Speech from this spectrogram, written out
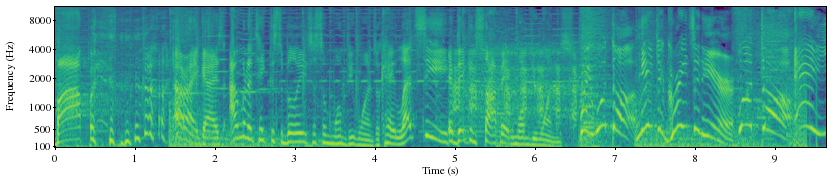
Bop. All right, guys. I'm going to take this ability to some 1v1s, okay? Let's see if they can stop it in 1v1s. Wait, what the? Nate the Great's in here. What the? Hey,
